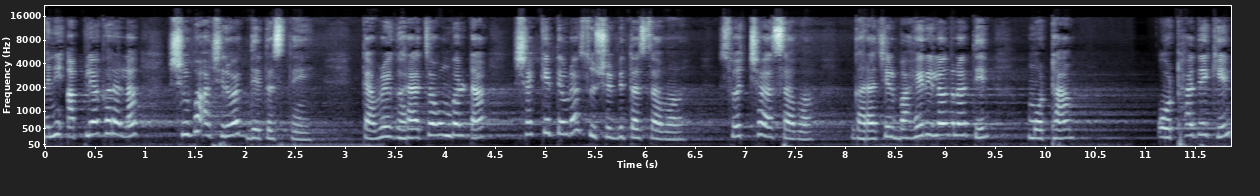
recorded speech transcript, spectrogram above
आणि आपल्या घराला शुभ आशीर्वाद देत असते. त्यामुळे घराचा उंबरटा शक्य तेवढा सुशोभित असावा स्वच्छ असावा. घरातील बाहेरील अंगणातील मोठा ओठा देखील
